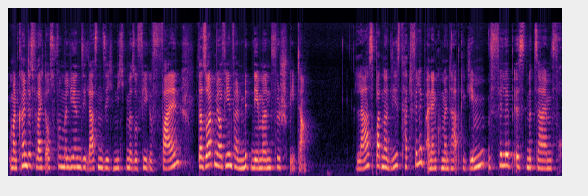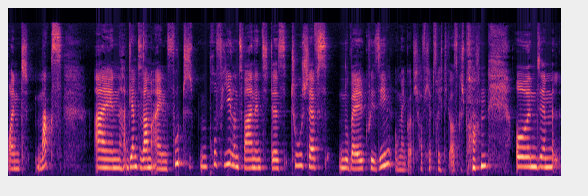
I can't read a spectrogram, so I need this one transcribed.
Man könnte es vielleicht auch so formulieren, sie lassen sich nicht mehr so viel gefallen. Da sollten wir auf jeden Fall mitnehmen für später. Last but not least hat Philipp einen Kommentar abgegeben. Philipp ist mit seinem Freund Max ein, die haben zusammen ein Food-Profil und zwar nennt sich das Two Chefs Nouvelle Cuisine. Oh mein Gott, ich hoffe, ich habe es richtig ausgesprochen. Und ähm,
